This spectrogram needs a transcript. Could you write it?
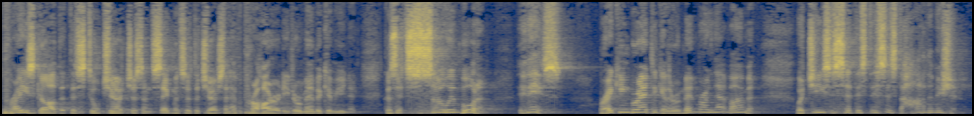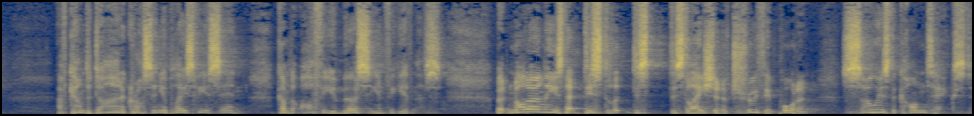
Praise God that there's still churches and segments of the church that have a priority to remember communion because it's so important. It is breaking bread together, remembering that moment where Jesus said, This, this is the heart of the mission. I've come to die on a cross in your place for your sin, I've come to offer you mercy and forgiveness. But not only is that distil- dis- distillation of truth important, so is the context.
